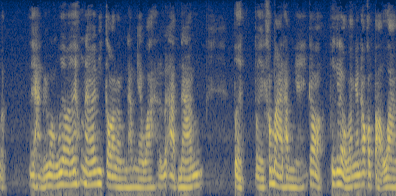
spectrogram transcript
แบบเลยหันไปมองเพื่อนว่าเอ้ยห้องน้ำไม่มีกรเราทำไงวะแล้วไปอาบน้ำเปิด เปิดเข้ามาทำไง ก็เพื่อนก็เลยบอกว่างั้นเอากระเป๋าวาง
